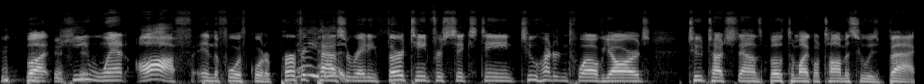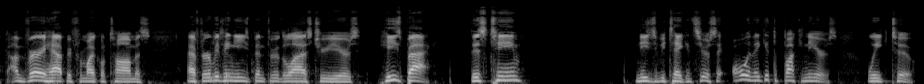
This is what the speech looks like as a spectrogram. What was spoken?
but he went off in the fourth quarter. Perfect yeah, passer did. rating, 13 for 16, 212 yards, two touchdowns, both to Michael Thomas, who is back. I'm very happy for Michael Thomas. After everything he's been through the last two years, he's back. This team needs to be taken seriously. Oh, and they get the Buccaneers week two.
